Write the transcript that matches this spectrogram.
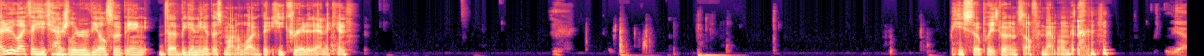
I do like that he casually reveals at the being the beginning of this monologue that he created Anakin. He's so pleased with himself in that moment. Yeah.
